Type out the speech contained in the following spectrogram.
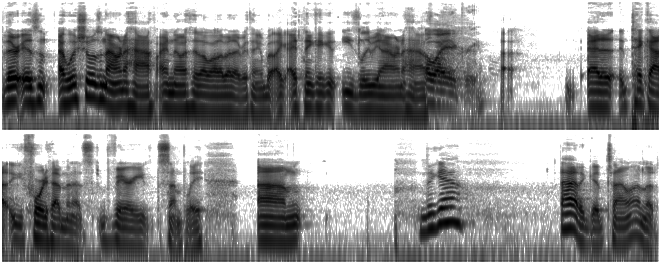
there isn't. I wish it was an hour and a half. I know I said a lot about everything, but like I think it could easily be an hour and a half. Oh, I agree. edit take out 45 minutes very simply um yeah i had a good time i don't know to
